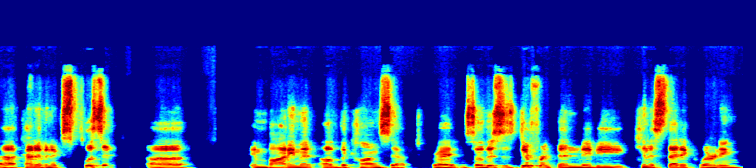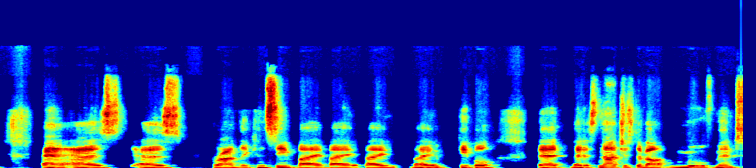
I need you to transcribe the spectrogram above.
uh, kind of an explicit uh, embodiment of the concept, right? And so this is different than maybe kinesthetic learning as as broadly conceived by by by by people that that it's not just about movement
